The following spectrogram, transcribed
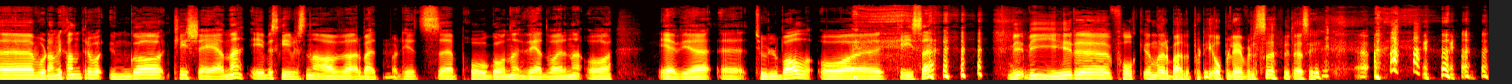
uh, hvordan vi kan prøve å unngå klisjeene i beskrivelsen av Arbeiderpartiets eh, pågående, vedvarende og evige uh, tullball og uh, krise. Vi, vi gir folk en Arbeiderparti-opplevelse, vil jeg si.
